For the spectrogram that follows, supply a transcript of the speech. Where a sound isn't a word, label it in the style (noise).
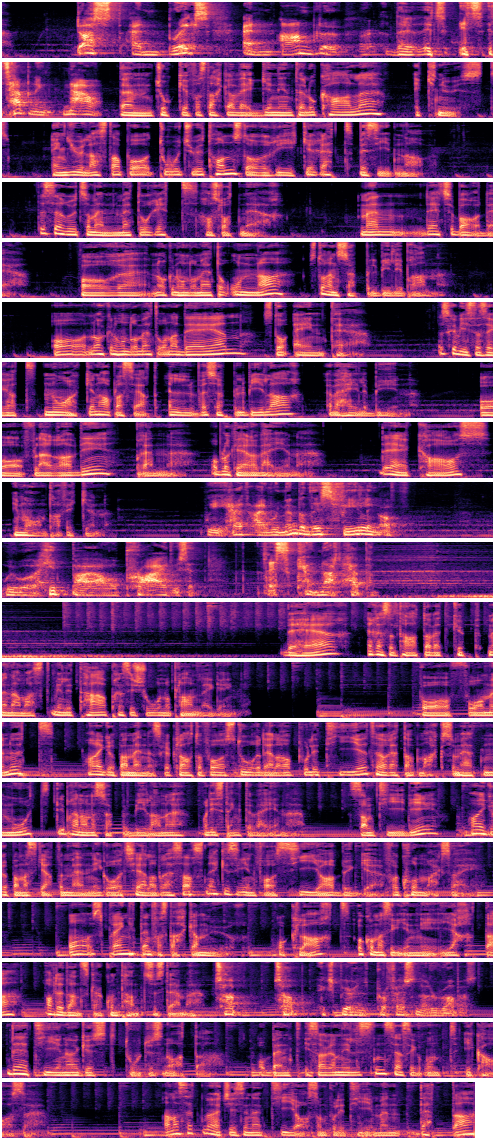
Dust and bricks and armed. Uh, it's, it's, it's happening now. Den tjukke forsterka veggen inn til lokalet er knust. En hjullaster på 22 tonn står og ryker rett ved siden av. Det ser ut som en meteoritt har slått ned. Men det er ikke bare det. For eh, noen hundre meter unna står en søppelbil i brann. Og noen hundre meter unna det igjen står én til. Det skal vise seg at noen har plassert elleve søppelbiler over hele byen. Og flere av de brenner og blokkerer veiene. Det er kaos i morgentrafikken. We had, I remember this we were hit by our pride. We said, this cannot happen. Det her er resultatet av et kupp med nærmest militær presisjon og planlegging. På få minutter har en gruppe mennesker klart å få store deler av politiet til å rette oppmerksomheten mot de brennende søppelbilene og de stengte veiene. Samtidig har en gruppe maskerte menn i grå kjeledresser sneket seg inn fra sida av bygget fra Kornmarksvei og sprengt en forsterka mur og klart å komme seg inn i hjertet av det danske kontantsystemet. Top, top experienced professional robbers. Det er 10. august 2008, og Bent Isager Nilsen ser seg rundt i kaoset. Han har sett mye i sine ti år som politi, men dette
